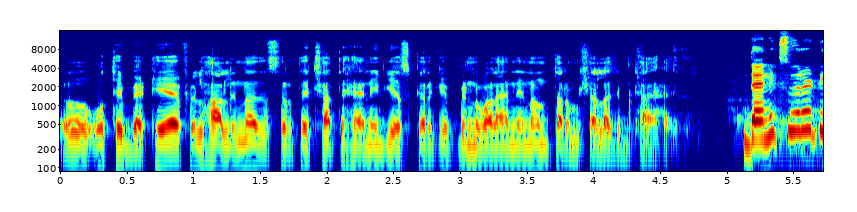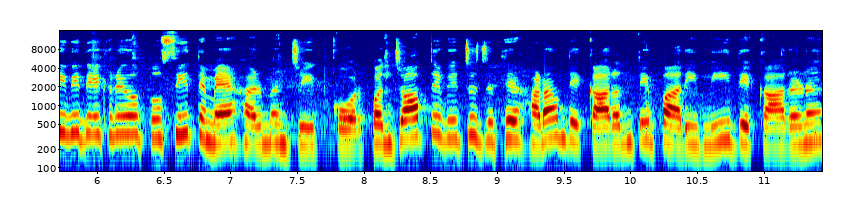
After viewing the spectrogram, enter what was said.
ਉੱਥੇ ਬੈਠੇ ਆ। ਫਿਲਹਾਲ ਇਹਨਾਂ ਦੇ ਸਿਰ ਤੇ ਛੱਤ ਹੈ ਨਹੀਂ ਜੀ ਇਸ ਕਰਕੇ ਪਿੰਡ ਵਾਲਿਆਂ ਨੇ ਇਹਨਾਂ ਨੂੰ ਧਰਮਸ਼ਾਲਾ 'ਚ ਬਿਠਾਇਆ ਹੈ। ਜੀ ਦੈਨਿਕ ਸਵੇਰਾ ਟੀਵੀ ਦੇਖ ਰਹੇ ਹੋ ਤੁਸੀਂ ਤੇ ਮੈਂ ਹਰਮਨਜੀਤ ਕੌਰ। ਪੰਜਾਬ ਦੇ ਵਿੱਚ ਜਿੱਥੇ ਹੜ੍ਹਾਂ ਦੇ ਕਾਰਨ ਤੇ ਭਾਰੀ ਮੀਂਹ ਦੇ ਕਾਰਨ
